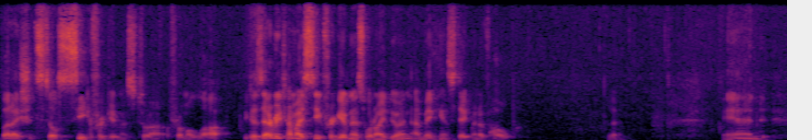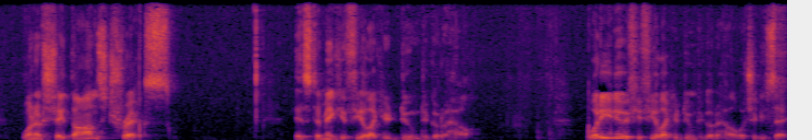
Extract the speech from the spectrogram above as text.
But I should still seek forgiveness to, uh, from Allah because every time I seek forgiveness, what am I doing? I'm making a statement of hope. Okay. And one of Shaitan's tricks is to make you feel like you're doomed to go to hell. What do you do if you feel like you're doomed to go to hell? What should you say?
